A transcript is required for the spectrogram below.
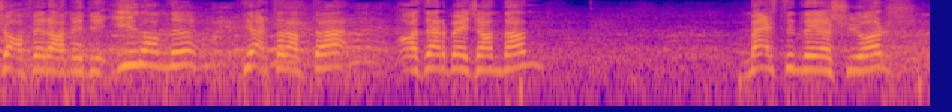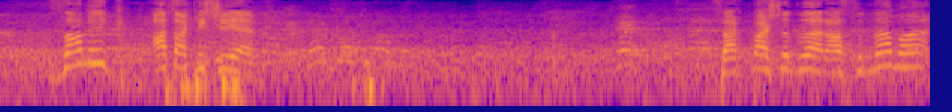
Cafer Ahmet'i İranlı. Diğer tarafta Azerbaycan'dan Mersin'de yaşıyor. Zamik Atakişiyev. Sert başladılar aslında ama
